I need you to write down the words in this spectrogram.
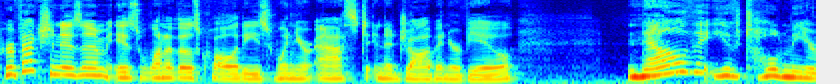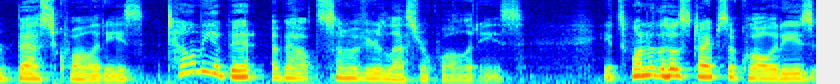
Perfectionism is one of those qualities when you're asked in a job interview. Now that you've told me your best qualities, tell me a bit about some of your lesser qualities. It's one of those types of qualities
